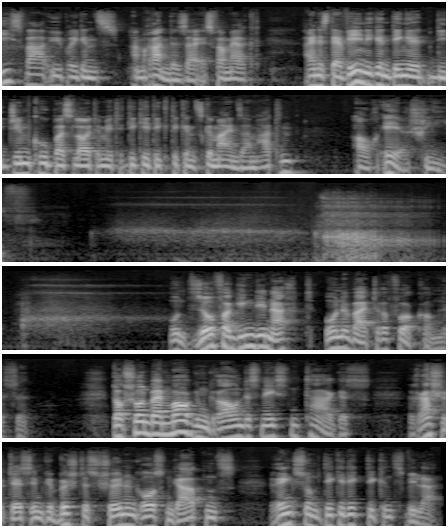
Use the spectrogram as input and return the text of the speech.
Dies war übrigens, am Rande sei es vermerkt, eines der wenigen Dinge, die Jim Coopers Leute mit Dickie Dick Dickens gemeinsam hatten. Auch er schlief. Und so verging die Nacht ohne weitere Vorkommnisse. Doch schon beim Morgengrauen des nächsten Tages raschelte es im Gebüsch des schönen großen Gartens rings um Dickie Dick Dickens Villa.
